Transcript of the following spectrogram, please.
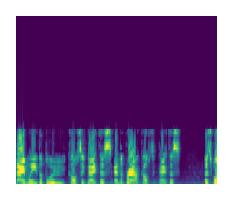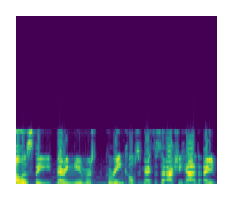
namely the blue Compsognathus and the brown Compsognathus, as well as the very numerous green Compsognathus that actually had a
